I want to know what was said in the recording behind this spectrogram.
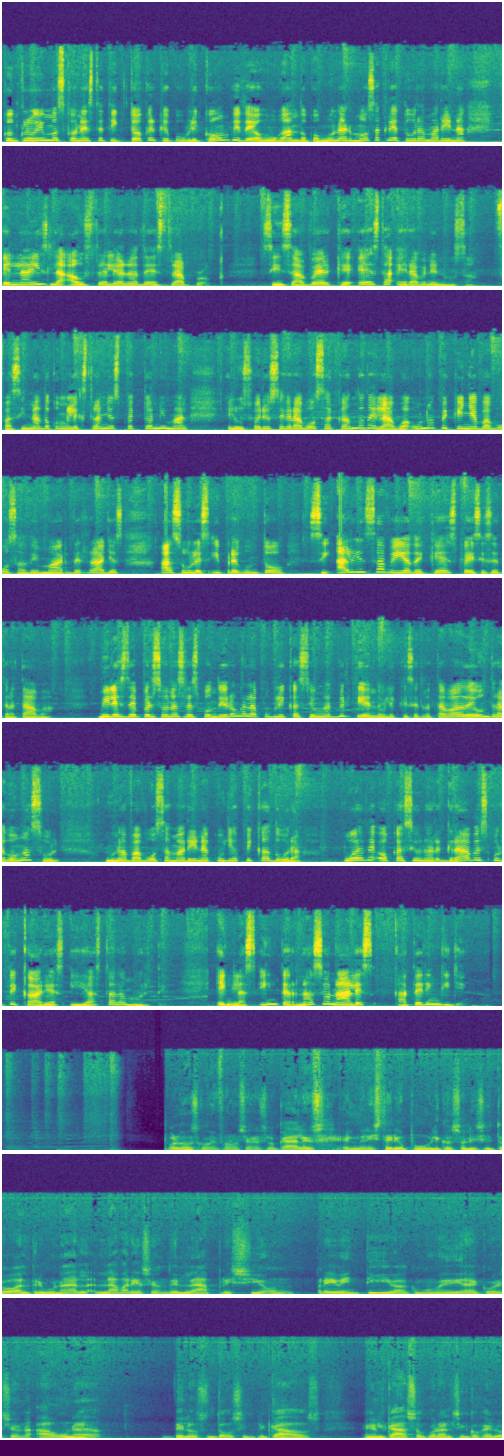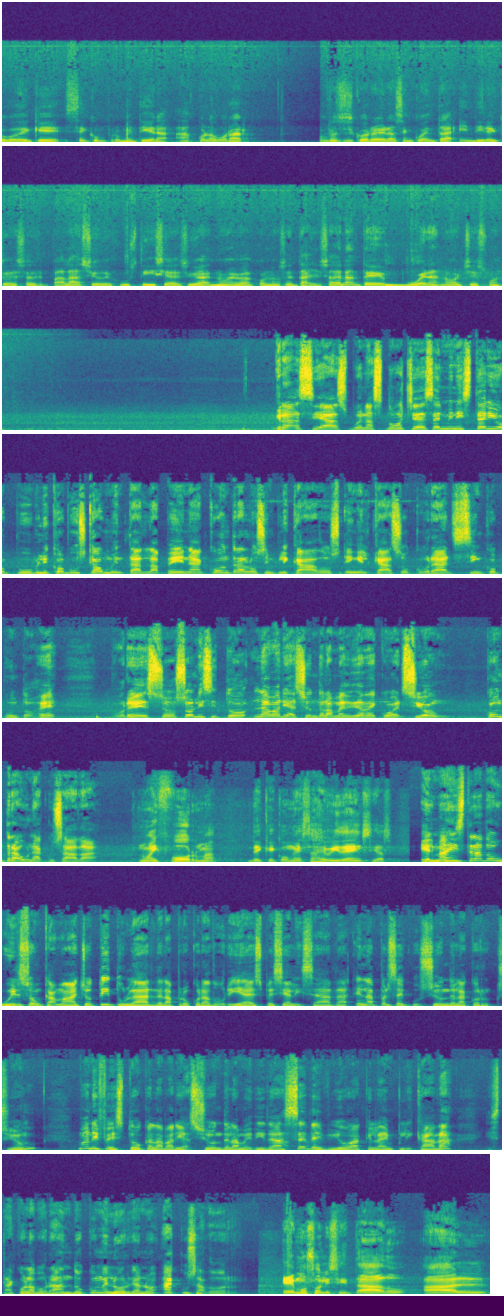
Concluimos con este TikToker que publicó un video jugando con una hermosa criatura marina en la isla australiana de Stradbroke, sin saber que esta era venenosa. Fascinado con el extraño aspecto animal, el usuario se grabó sacando del agua una pequeña babosa de mar de rayas azules y preguntó si alguien sabía de qué especie se trataba. Miles de personas respondieron a la publicación advirtiéndole que se trataba de un dragón azul, una babosa marina cuya picadura puede ocasionar graves urticarias y hasta la muerte. En las internacionales, Catherine Guillén. Volvemos con informaciones locales. El Ministerio Público solicitó al tribunal la variación de la prisión preventiva como medida de coerción a una de los dos implicados en el caso Coral 5G luego de que se comprometiera a colaborar. Francisco Herrera se encuentra en directo desde el Palacio de Justicia de Ciudad Nueva con los detalles. Adelante, buenas noches, Juan. Gracias, buenas noches. El Ministerio Público busca aumentar la pena contra los implicados en el caso Coral 5.g. Por eso solicitó la variación de la medida de coerción contra una acusada. No hay forma de que con esas evidencias... El magistrado Wilson Camacho, titular de la Procuraduría Especializada en la Persecución de la Corrupción, manifestó que la variación de la medida se debió a que la implicada está colaborando con el órgano acusador. Hemos solicitado al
